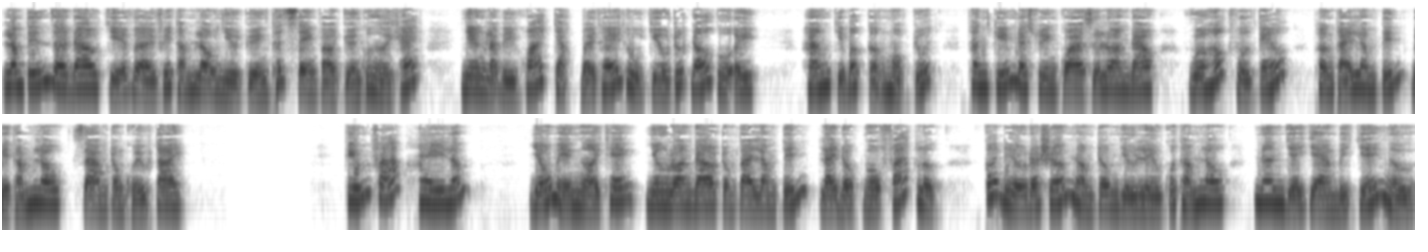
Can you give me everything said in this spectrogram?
Lâm Tiến giơ đao chỉ về phía thẩm lâu nhiều chuyện thích xen vào chuyện của người khác, nhưng lại bị khóa chặt bởi thế thu chiều trước đó của y. Hắn chỉ bất cẩn một chút, thanh kiếm đã xuyên qua giữa loan đao, vừa hất vừa kéo, thân thể Lâm Tín bị thẩm lâu giam trong khuỷu tay. Kiếm pháp hay lắm. Dấu miệng ngợi khen, nhưng loan đao trong tay Lâm Tín lại đột ngột phát lực. Có điều đã sớm nằm trong dự liệu của thẩm lâu, nên dễ dàng bị chế ngự.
